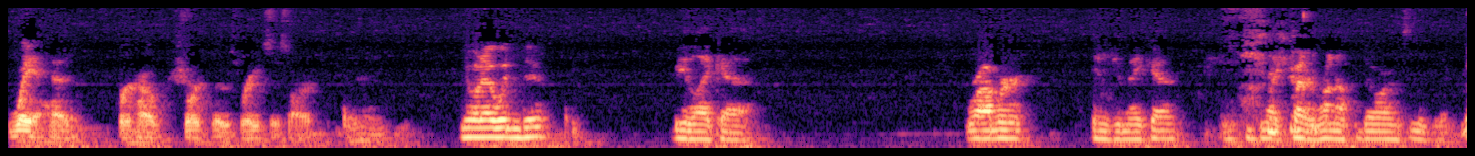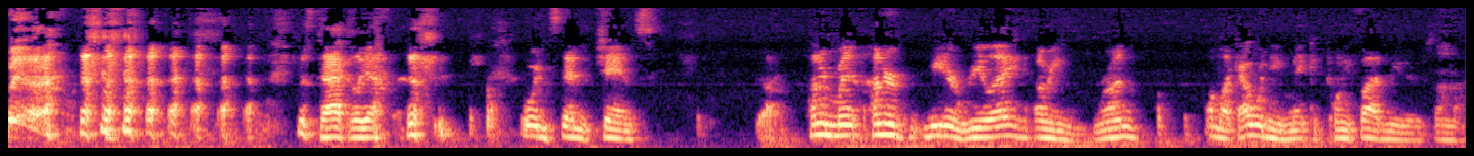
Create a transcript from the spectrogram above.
way ahead for how short those races are. You know what I wouldn't do? Be like a robber in Jamaica. Like try to run out the door and like, just tackle you. I wouldn't stand a chance. 100, mi- 100 meter relay, I mean, run. I'm like, I wouldn't even make it 25 meters. I'm like,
